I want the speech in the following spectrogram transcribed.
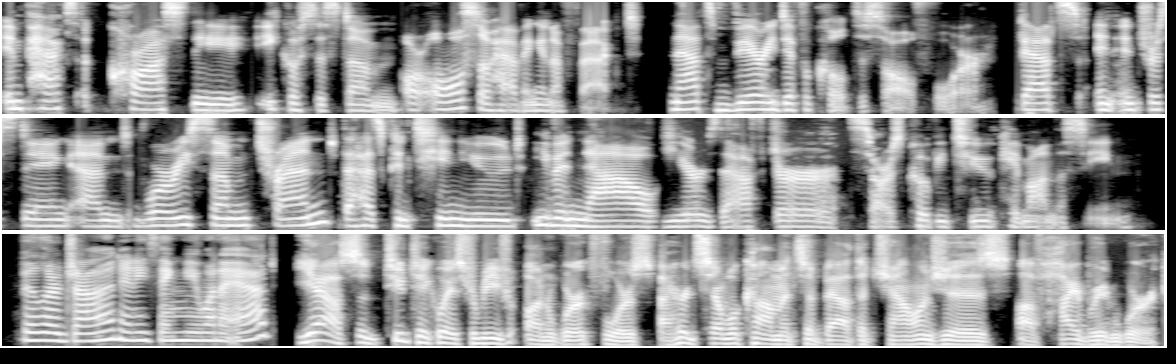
impacts across the ecosystem are also having an effect. And that's very difficult to solve for. That's an interesting and worrisome trend that has continued even now, years after SARS CoV 2 came on the scene. Bill or John, anything you want to add? Yeah, so two takeaways for me on workforce. I heard several comments about the challenges of hybrid work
